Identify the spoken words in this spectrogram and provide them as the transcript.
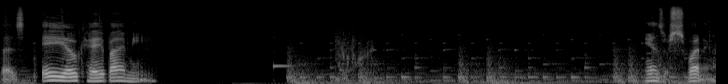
That is a-okay by me. Hands are sweating.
